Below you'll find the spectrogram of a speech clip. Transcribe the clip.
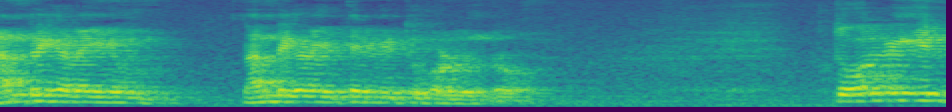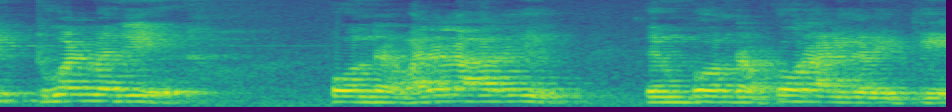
நன்றிகளையும் நன்றிகளை தெரிவித்துக் கொள்கின்றோம். தோல்வியில் துவழ்வது போன்ற வரலாறு எம் போன்ற போராளிகளுக்கு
